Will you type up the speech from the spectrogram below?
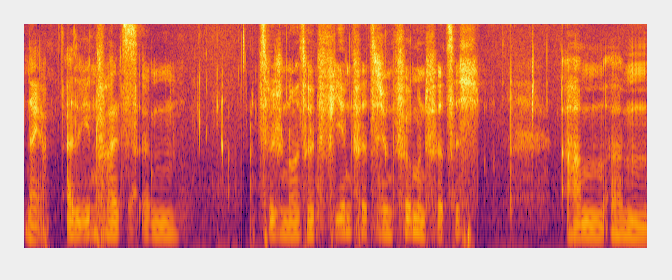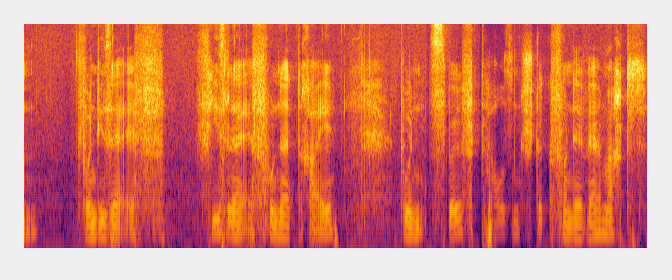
Naja, also jedenfalls Ja. ähm, zwischen 1944 und 45 haben ähm, von dieser F, Fiesler F103 wurden 12.000 Stück von der Wehrmacht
